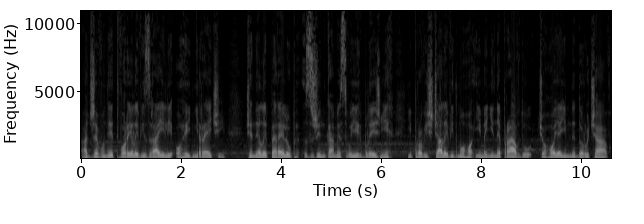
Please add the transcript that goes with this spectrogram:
Адже вони творили в Ізраїлі огидні речі, чинили перелюб з жінками своїх ближніх і провіщали від мого імені неправду, чого я їм не доручав.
